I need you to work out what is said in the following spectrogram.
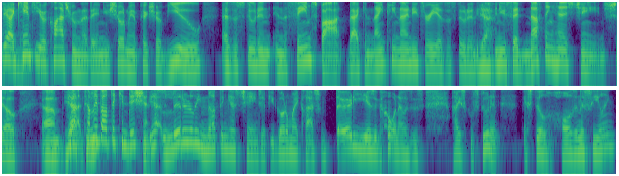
Yeah, I came to your classroom that day and you showed me a picture of you as a student in the same spot back in 1993 as a student. Yeah. And you said nothing has changed. So um, Yeah, tell, tell me about the conditions. Yeah, literally nothing has changed. If you go to my classroom 30 years ago when I was a high school student, there's still holes in the ceiling,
